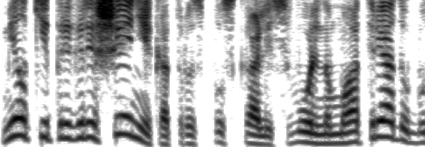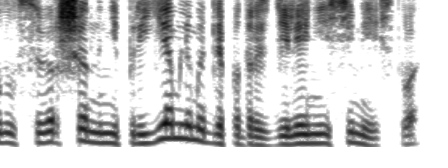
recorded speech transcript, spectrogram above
Мелкие прегрешения, которые спускались вольному отряду, будут совершенно неприемлемы для подразделения семейства.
